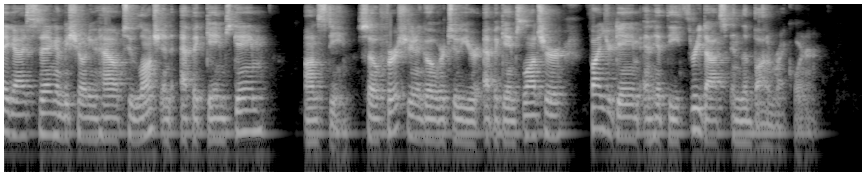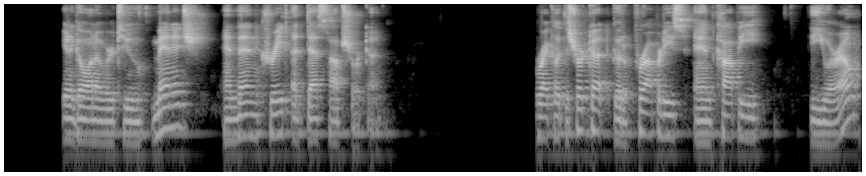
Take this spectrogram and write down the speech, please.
Hey guys, today I'm going to be showing you how to launch an Epic Games game on Steam. So first you're going to go over to your Epic Games launcher, find your game, and hit the three dots in the bottom right corner. You're going to go on over to Manage, and then create a desktop shortcut. Right click the shortcut, go to Properties, and copy the URL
